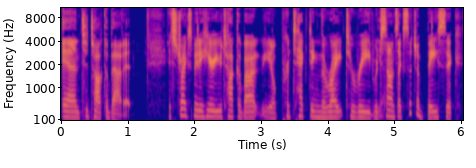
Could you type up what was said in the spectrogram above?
and to talk about it. It strikes me to hear you talk about, you know, protecting the right to read, which yeah. sounds like such a basic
